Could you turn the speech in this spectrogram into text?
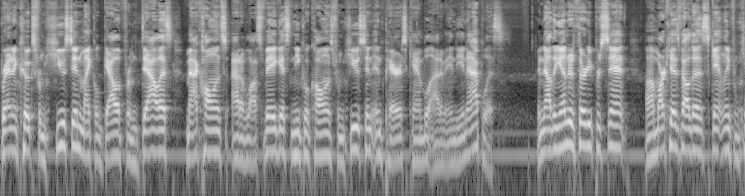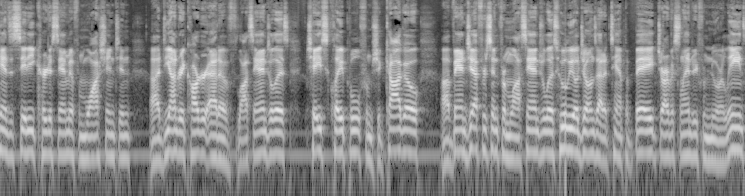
Brandin Cooks from Houston, Michael Gallup from Dallas, Mack Hollins out of Las Vegas, Nico Collins from Houston, and Parris Campbell out of Indianapolis. And now the under 30%. Uh, Marquez Valdes Scantling from Kansas City, Curtis Samuel from Washington, uh, DeAndre Carter out of Los Angeles, Chase Claypool from Chicago, uh, Van Jefferson from Los Angeles, Julio Jones out of Tampa Bay, Jarvis Landry from New Orleans,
